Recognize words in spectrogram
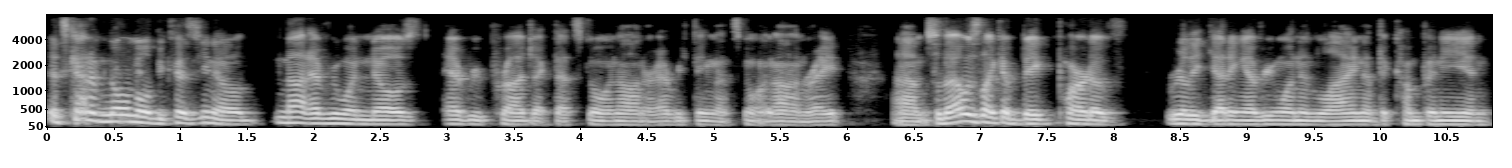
it's kind of normal because you know not everyone knows every project that's going on or everything that's going on, right? Um, so that was like a big part of really getting everyone in line at the company and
